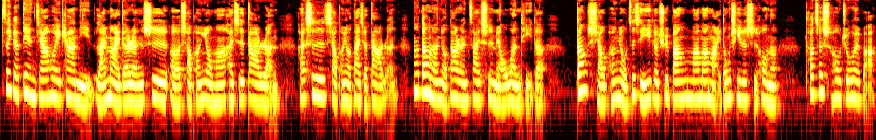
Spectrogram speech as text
这个店家会看你来买的人是呃小朋友吗？还是大人？还是小朋友带着大人？那当然有大人在是没有问题的。当小朋友自己一个去帮妈妈买东西的时候呢，他这时候就会把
